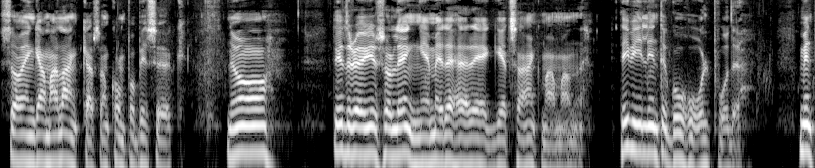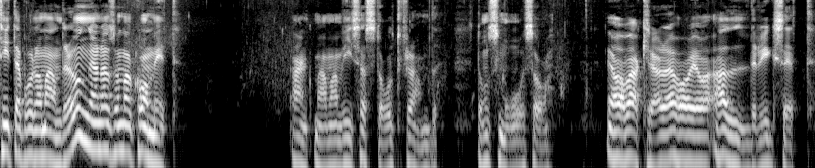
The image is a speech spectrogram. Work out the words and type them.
sa en gammal anka som kom på besök. Nå, det dröjer så länge med det här ägget, sa ankmamman. Det vill inte gå hål på det. Men titta på de andra ungarna som har kommit. Ankmamman visade stolt fram de små och sa. Ja, vackrare har jag aldrig sett.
